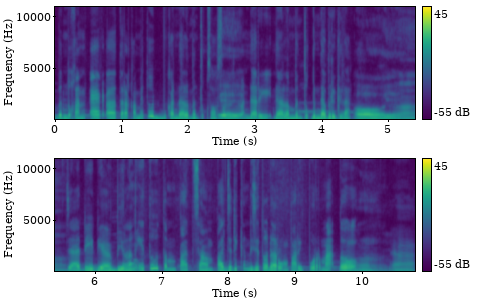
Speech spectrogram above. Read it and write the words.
bentukan eh eh, terekamnya tuh bukan dalam bentuk sosok, Iya, iya. cuman dari dalam bentuk benda bergerak. Oh iya. ah. Jadi dia bilang itu tempat sampah. Jadi kan di situ ada ruang paripurna tuh. Ah. Nah,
